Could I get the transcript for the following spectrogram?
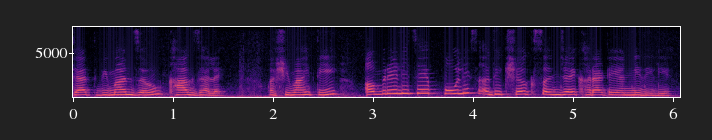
त्यात विमान जळून खाक झालंय. अशी माहिती अमरेलीचे पोलीस अधीक्षक संजय खराटे यांनी दिली आहे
